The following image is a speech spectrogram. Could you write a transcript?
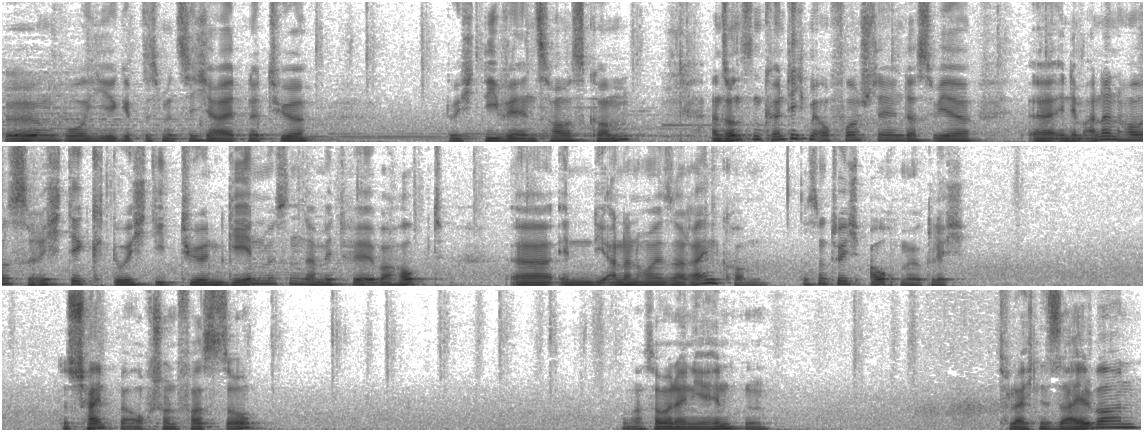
Irgendwo hier gibt es mit Sicherheit eine Tür, durch die wir ins Haus kommen. Ansonsten könnte ich mir auch vorstellen, dass wir äh, in dem anderen Haus richtig durch die Türen gehen müssen, damit wir überhaupt äh, in die anderen Häuser reinkommen. Das ist natürlich auch möglich. Das scheint mir auch schon fast so. Was haben wir denn hier hinten? Vielleicht eine Seilbahn?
